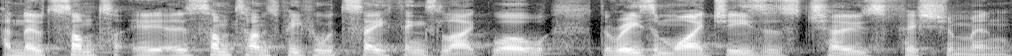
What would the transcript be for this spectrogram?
and sometimes, sometimes people would say things like, well, the reason why Jesus chose fishermen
